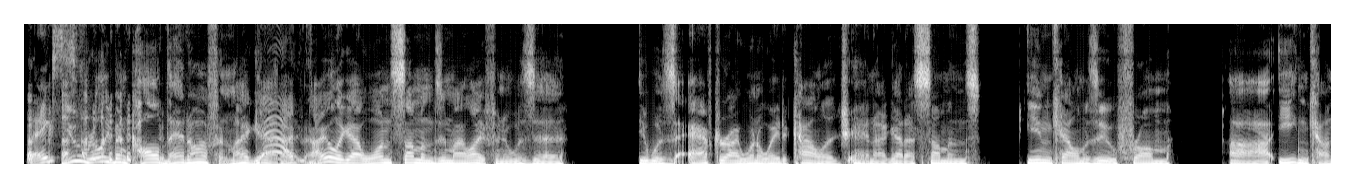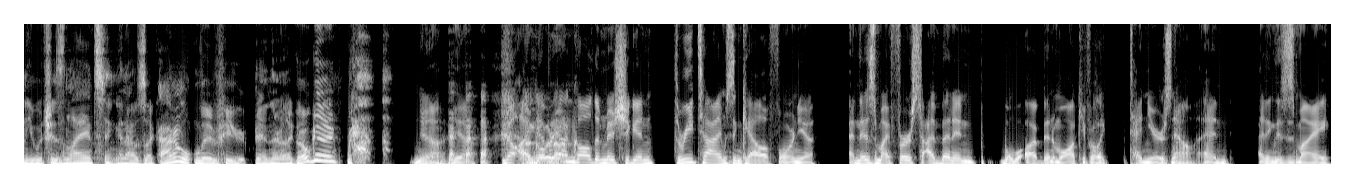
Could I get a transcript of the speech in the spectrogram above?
Thanks. You've really been called that often. My God, Yeah. I, I only got one summons in my life, and it was uh, it was after I went away to college, and I got a summons in Kalamazoo from uh, Eaton County, which is Lansing, and I was like, I don't live here, and they're like, okay, yeah, yeah. No, I I'm never got on- called in Michigan. Three times in California, and this is my first. I've been in. I've been in Milwaukee for like ten years now, and I think this is my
